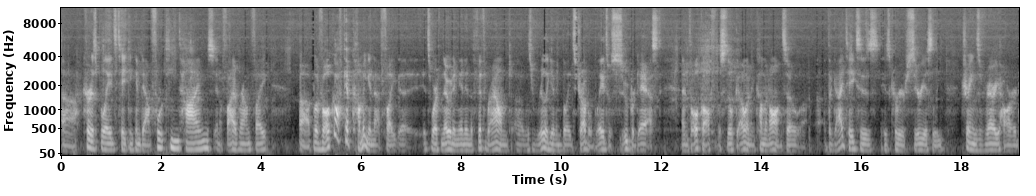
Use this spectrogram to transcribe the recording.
Uh, Curtis Blaydes taking him down 14 times in a five round fight. Uh, but Volkov kept coming in that fight. Uh, it's worth noting, and in the fifth round, uh, was really giving Blaydes trouble. Blaydes was super gassed, and Volkov was still going and coming on. So uh, the guy takes his his career seriously, trains very hard.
